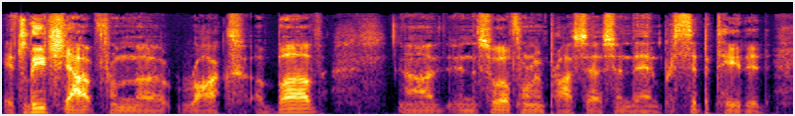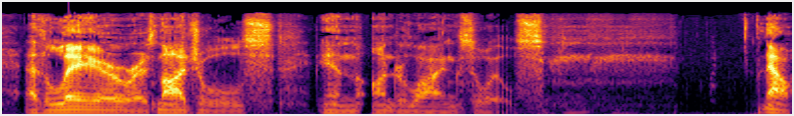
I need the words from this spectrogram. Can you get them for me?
it's leached out from the rocks above uh, in the soil forming process, and then precipitated as a layer or as nodules in the underlying soils. Now,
